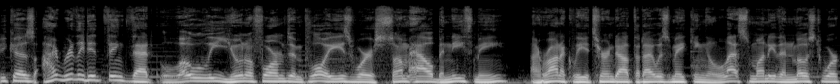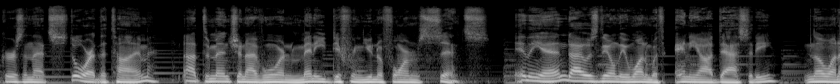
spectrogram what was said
Because I really did think that lowly uniformed employees were somehow beneath me. Ironically, it turned out that I was making less money than most workers in that store at the time, not to mention I've worn many different uniforms since. In the end, I was the only one with any audacity, no one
